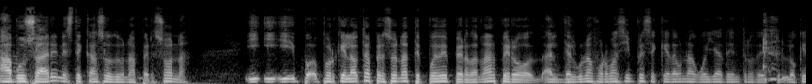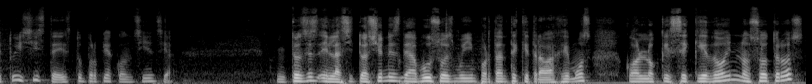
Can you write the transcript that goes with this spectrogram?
abusar en este caso de una persona. Y, y, y po- porque la otra persona te puede perdonar, pero de alguna forma siempre se queda una huella dentro de lo que tú hiciste, es tu propia conciencia. Entonces, en las situaciones de abuso es muy importante que trabajemos con lo que se quedó en nosotros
